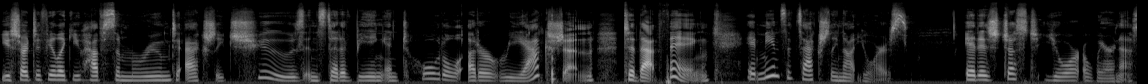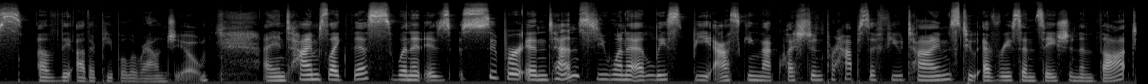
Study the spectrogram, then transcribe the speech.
you start to feel like you have some room to actually choose instead of being in total, utter reaction to that thing, it means it's actually not yours. It is just your awareness of the other people around you. In times like this, when it is super intense, you want to at least be asking that question perhaps a few times to every sensation and thought.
